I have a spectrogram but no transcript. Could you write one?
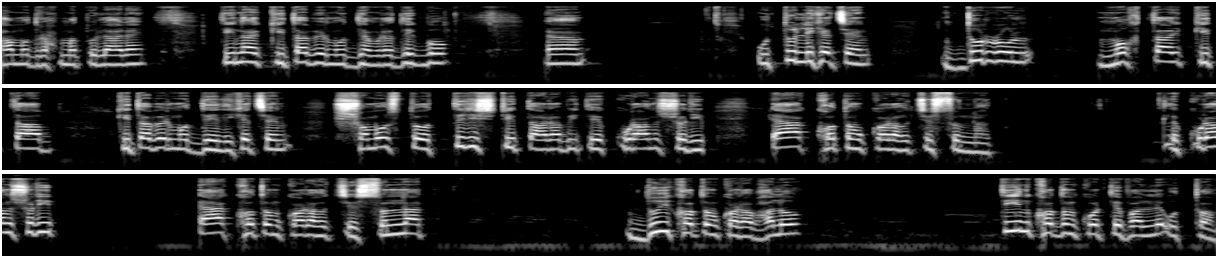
আহমদ রহমতুল্লাহ আলাই তিনার কিতাবের মধ্যে আমরা দেখব উত্তর লিখেছেন, দুরুল মুখতার কিতাব, কিতাবের মধ্যে লিখেছেন, সমস্ত তিরিশটি তারাবিতে কোরআন শরীফ এক খতম করা হচ্ছে সুন্নাত। তাহলে কোরআন শরীফ এক খতম করা হচ্ছে সুন্নাত দুই খতম করা ভালো, তিন খতম করতে পারলে উত্তম।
